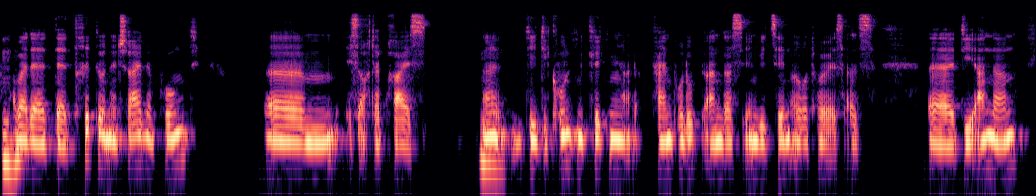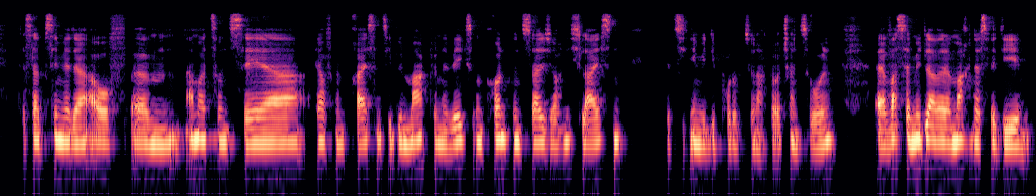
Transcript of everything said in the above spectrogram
Mhm. Aber der, der dritte und entscheidende Punkt ähm, ist auch der Preis. Mhm. Die, die Kunden klicken kein Produkt an, das irgendwie 10 Euro teuer ist als äh, die anderen. Deshalb sind wir da auf ähm, Amazon sehr ja, auf einem preissensiblen Markt unterwegs und konnten uns dadurch auch nicht leisten, jetzt irgendwie die Produktion nach Deutschland zu holen. Äh, was wir mittlerweile machen, dass wir die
